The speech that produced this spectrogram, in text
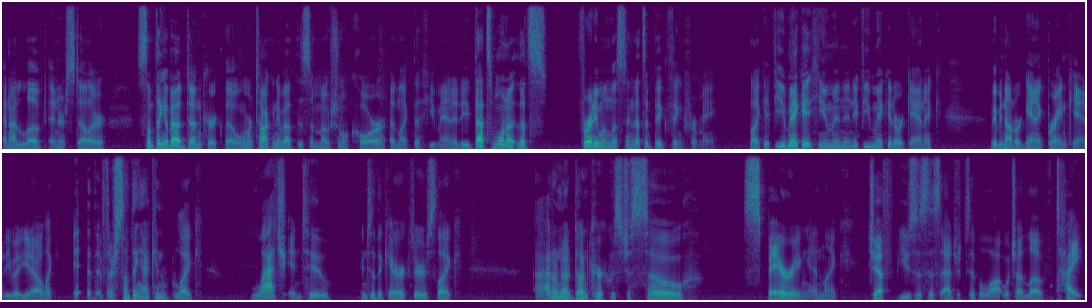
and I loved Interstellar. Something about Dunkirk, though, when we're talking about this emotional core and like the humanity, that's one of that's for anyone listening. That's a big thing for me. Like if you make it human and if you make it organic, maybe not organic brain candy, but you know, like if there's something I can like latch into into the characters, like I don't know, Dunkirk was just so sparing and like Jeff uses this adjective a lot, which I love, tight,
